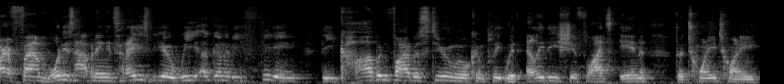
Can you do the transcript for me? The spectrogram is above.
All right, fam, what is happening? In today's video, we are gonna be fitting the carbon fiber steering wheel complete with LED shift lights in the 2020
